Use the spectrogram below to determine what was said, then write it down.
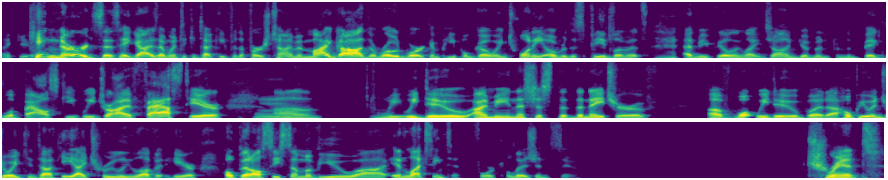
Thank you. King Nerd says, Hey guys, I went to Kentucky for the first time, and my God, the road work and people going 20 over the speed limits had me feeling like John Goodman from the Big Lebowski. We drive fast here. Mm. Um, we we do. I mean, that's just the, the nature of of what we do. But I hope you enjoyed Kentucky. I truly love it here. Hope that I'll see some of you uh, in Lexington for Collision soon. Trent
